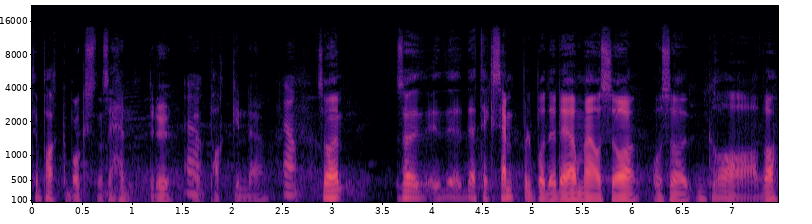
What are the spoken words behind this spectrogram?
til pakkeboksen og så henter du Ja. pakken der. Ja. Så, så det er et eksempel på det der med å grave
